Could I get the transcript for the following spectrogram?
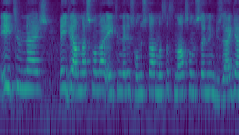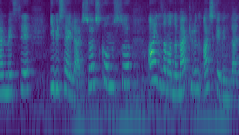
Eğitimlerle ilgili anlaşmalar, eğitimlerin sonuçlanması, sınav sonuçlarının güzel gelmesi gibi şeyler söz konusu. Aynı zamanda Merkür'ün aşk evinden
